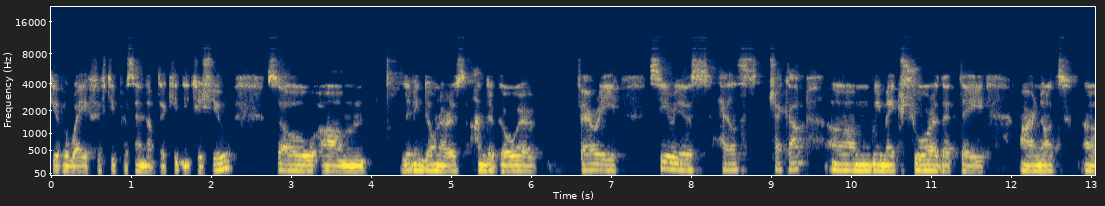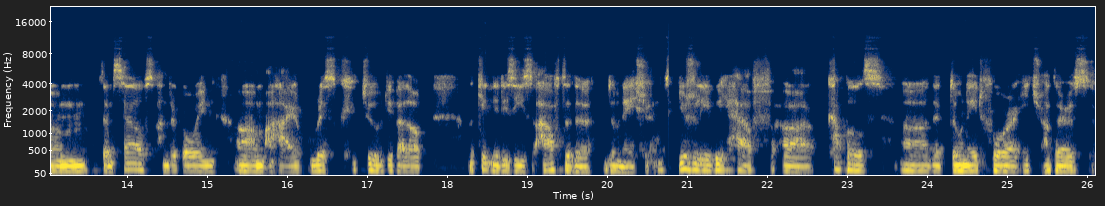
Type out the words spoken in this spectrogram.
give away 50% of their kidney tissue. So, um, living donors undergo a very serious health checkup. Um, we make sure that they are not um, themselves undergoing um, a high risk to develop kidney disease after the donation. Usually, we have uh, couples uh, that donate for each other's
